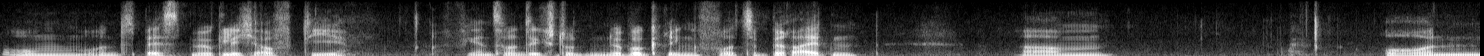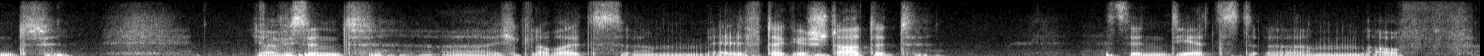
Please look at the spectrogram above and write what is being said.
um uns bestmöglich auf die 24 Stunden Nürburgring vorzubereiten. Ähm, und ja, wir sind, äh, ich glaube, als ähm, Elfter gestartet, sind jetzt ähm, auf,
